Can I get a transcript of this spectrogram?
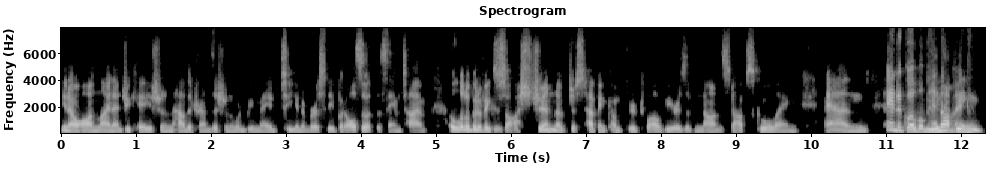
you know, online education, how the transition would be made to university, but also at the same time, a little bit of exhaustion of just having come through 12 years of nonstop schooling and and a global pandemic. Not being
